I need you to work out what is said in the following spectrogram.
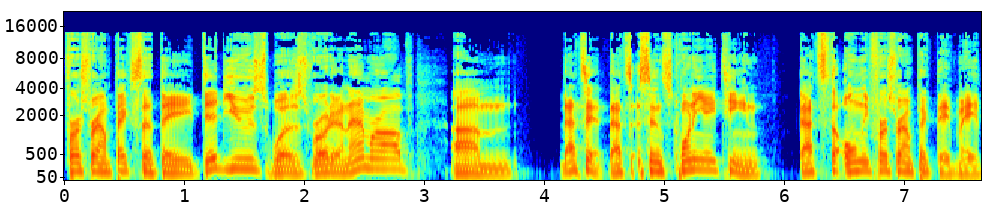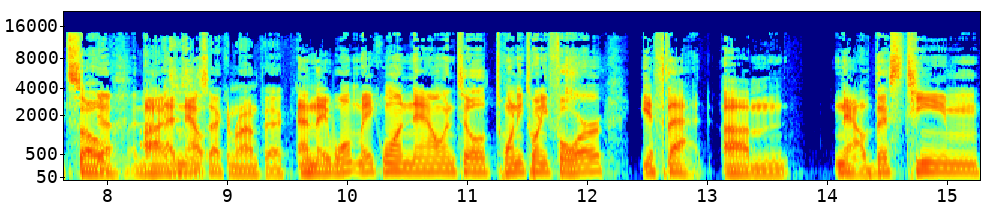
first round picks that they did use was Rodion Amirov. Um, that's it. That's since 2018. That's the only first round pick they've made. So yeah, and, uh, and now second round pick. and they won't make one now until 2024, if that. Um, now, this team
